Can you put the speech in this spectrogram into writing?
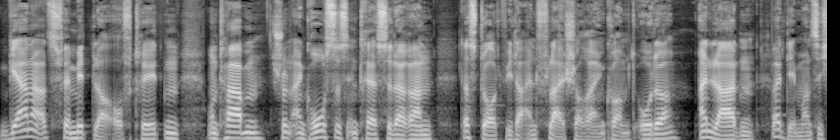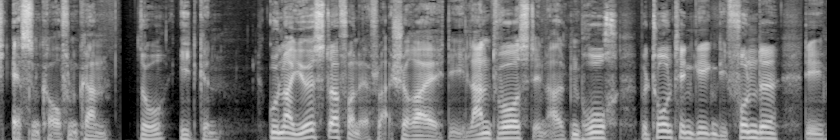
gerne als Vermittler auftreten und haben schon ein großes Interesse daran, dass dort wieder ein Fleischer reinkommt oder ein Laden, bei dem man sich Essen kaufen kann. So Idgen. Gunnar Jöster von der Fleischerei Die Landwurst in Altenbruch betont hingegen die Funde, die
